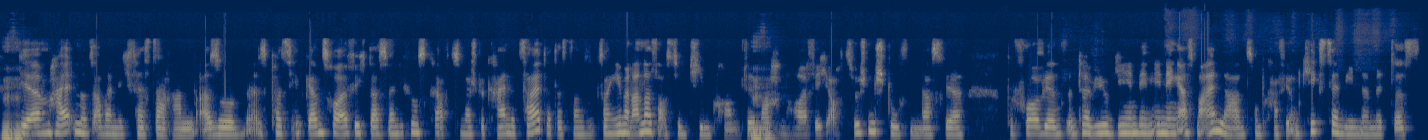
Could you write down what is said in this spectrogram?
Mhm. Wir halten uns aber nicht fest daran. Also es passiert ganz häufig, dass wenn die Führungskraft zum Beispiel keine Zeit hat, dass dann sozusagen jemand anders aus dem Team kommt. Wir mhm. machen häufig auch Zwischenstufen, dass wir, bevor wir ins Interview gehen, denjenigen erstmal einladen zum Kaffee- und Kekstermin, damit das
